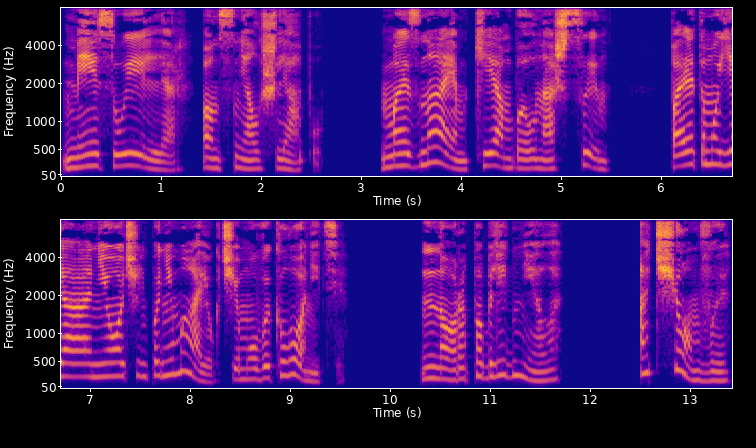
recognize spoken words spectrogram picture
«Мисс Уиллер», — он снял шляпу, мы знаем, кем был наш сын, поэтому я не очень понимаю, к чему вы клоните». Нора побледнела. «О чем вы?»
